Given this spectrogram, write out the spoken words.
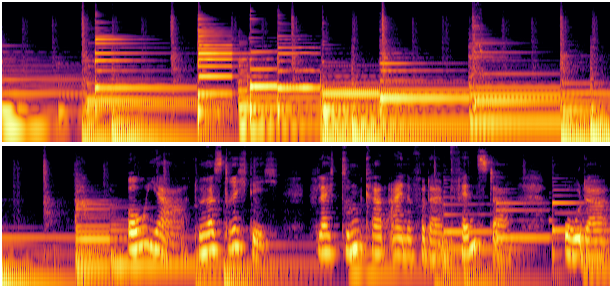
Oh du hörst richtig. Vielleicht summt gerade eine vor deinem Fenster oder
